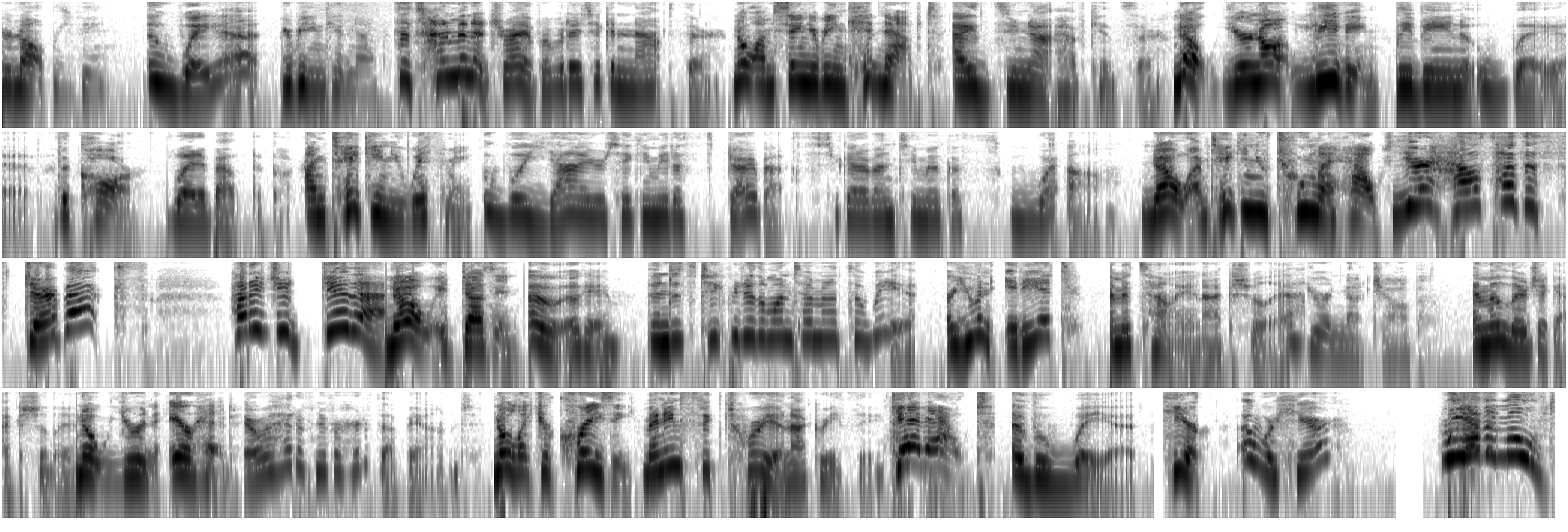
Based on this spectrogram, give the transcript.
You're not leaving. Away it? You're being kidnapped. It's a 10 minute drive. Why would I take a nap there? No, I'm saying you're being kidnapped. I do not have kids, there. No, you're not leaving Leaving away it. the car. What about the car? I'm taking you with me. Well, yeah, you're taking me to Starbucks to get a venti mocha swell. No, I'm taking you to my house. Your house has a Starbucks? How did you do that? No, it doesn't. Oh, okay. Then just take me to the one 10 minutes away. Are you an idiot? I'm Italian, actually. You're a nut job. I'm allergic, actually. No, you're an airhead. Arrowhead, I've never heard of that band. No, like you're crazy. My name's Victoria, not Gracie. Get out! Of away it. Here. Oh, we're here? We haven't moved!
